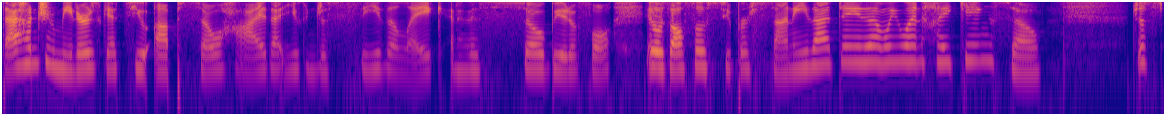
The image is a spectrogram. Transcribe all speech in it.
that 100 meters gets you up so high that you can just see the lake, and it is so beautiful. It was also super sunny that day that we went hiking, so just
